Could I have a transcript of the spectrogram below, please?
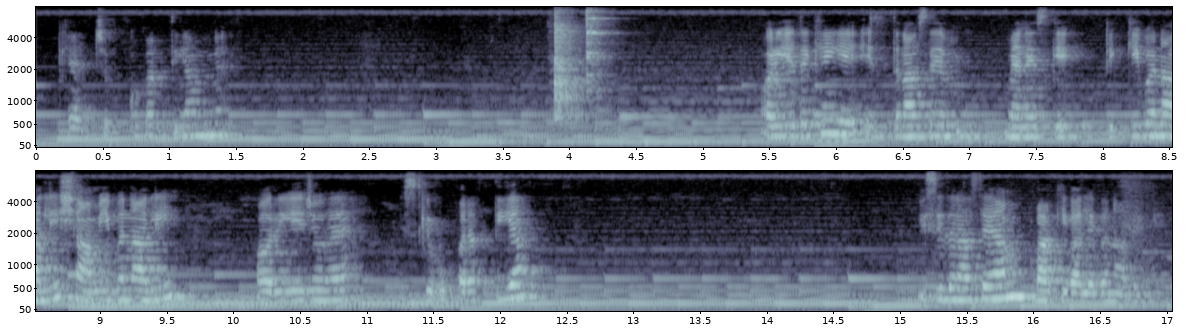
केचप को कर दिया हमने। और ये देखें, ये इस तरह से मैंने इसकी टिक्की बना ली, शामी बना ली, और ये जो है, इसके ऊपर रख दिया। इसी तरह से हम बाकी वाले बना लेंगे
